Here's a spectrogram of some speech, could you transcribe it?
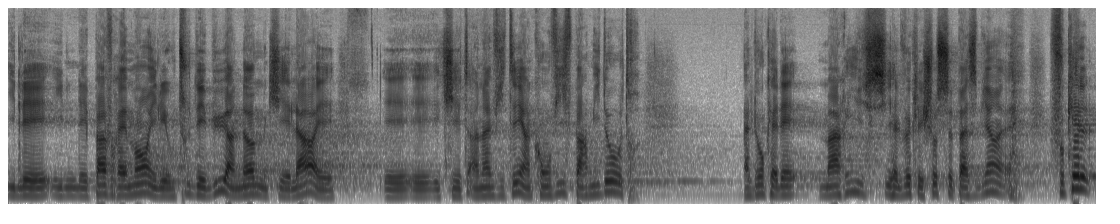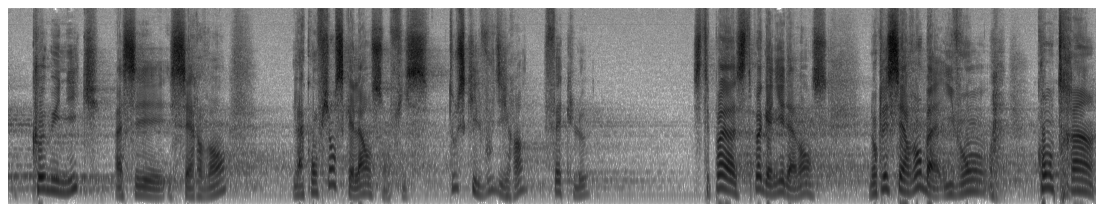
il n'est pas vraiment, il est au tout début un homme qui est là et, qui est un invité, un convive parmi d'autres. Donc elle est Marie, si elle veut que les choses se passent bien, il faut qu'elle communique à ses servants la confiance qu'elle a en son fils. Tout ce qu'il vous dira, faites-le. Ce n'était pas, pas gagné d'avance. Donc les servants, ben, ils vont, contraints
